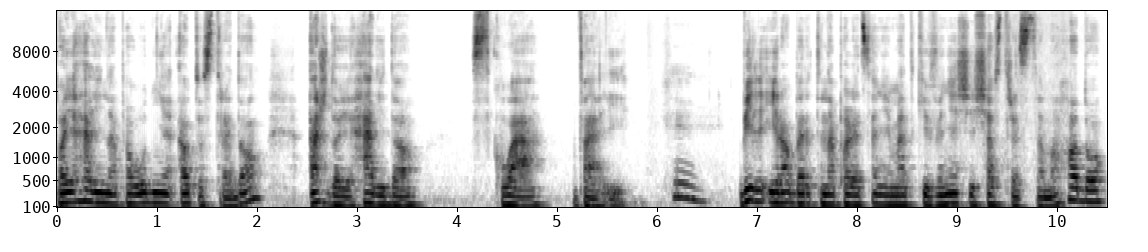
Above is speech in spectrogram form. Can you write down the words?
Pojechali na południe autostradą, aż dojechali do Squaw Valley. Bill i Robert na polecenie matki wynieśli siostrę z samochodu,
